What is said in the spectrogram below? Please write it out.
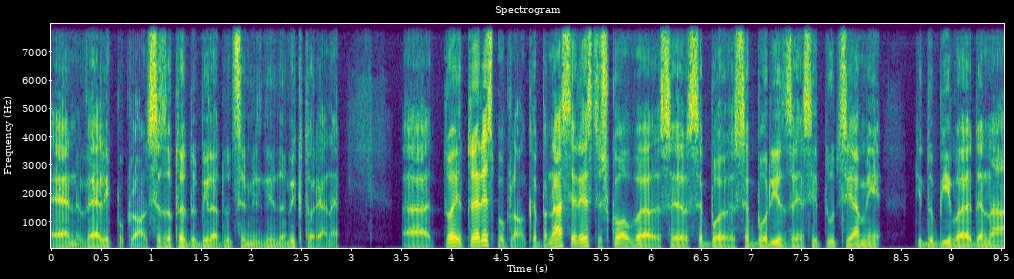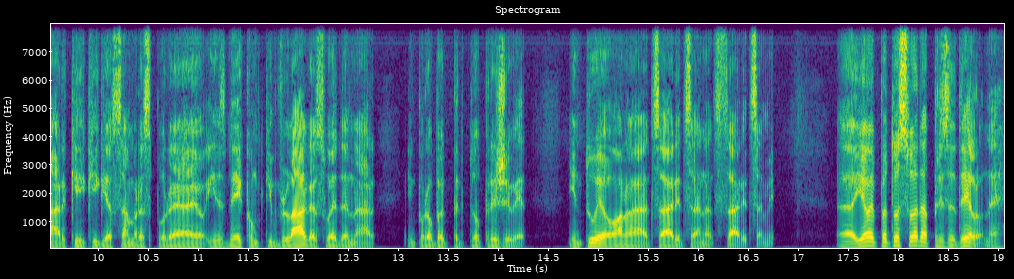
en velik poklon. Se zato je dobila tudi, se mi zdi, da Viktorija. Uh, to, je, to je res poklon, ker pri nas je res težko v, se, se, bo, se boriti z institucijami, ki dobivajo denar, ki, ki ga sam razporejajo in z nekom, ki vlaga svoj denar in proba pri to preživeti. In tu je ona carica nad caricami. Uh, jo je pa to seveda prizadelo, ne?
